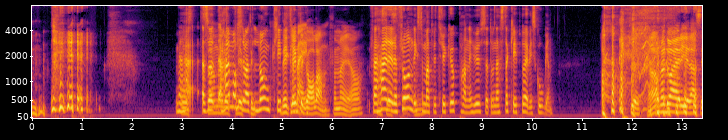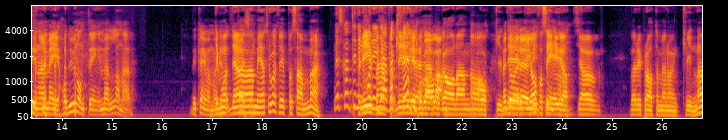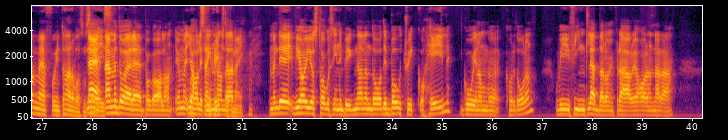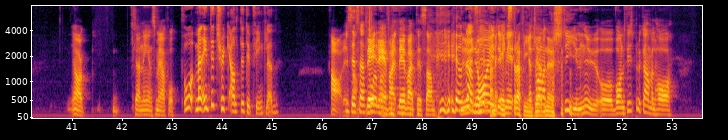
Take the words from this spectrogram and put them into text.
Men här, alltså, är här det måste det vara ett klipp långt klipp Det är för klipp till mig. galan, för mig, ja. För här är det från liksom att vi trycker upp han i huset och nästa klipp då är vi i skogen. Ja, men då är det ju den scenen med mig. Har du någonting emellan här? Det kan ju vara Det möjligt. må, ja, men jag tror att vi är på samma. Men ska inte För ni ha det här jävla på- Det är kväll? På galan. på galan. Ja, Och men det, då är det det jag får se är ju att jag börjar ju prata med någon kvinna men jag får ju inte höra vad som Nej, sägs. nej, men då är det på galan. Jo, men jag har lite sen innan det för där. mig. Men det, vi har ju just tagit oss in i byggnaden då. Det är Botrick och Hale går genom eh, korridoren. Och vi är ju finklädda då inför det här och jag har den där... eh, Ja, klänningen som jag har fått. Oh, men inte Trick alltid typ finklädd? Ja, det är sant. Det, det, är, det är faktiskt sant. Nu, nu har han ju Han är typ mer- extra Jag tror han har nu. kostym nu och vanligtvis brukar han väl ha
